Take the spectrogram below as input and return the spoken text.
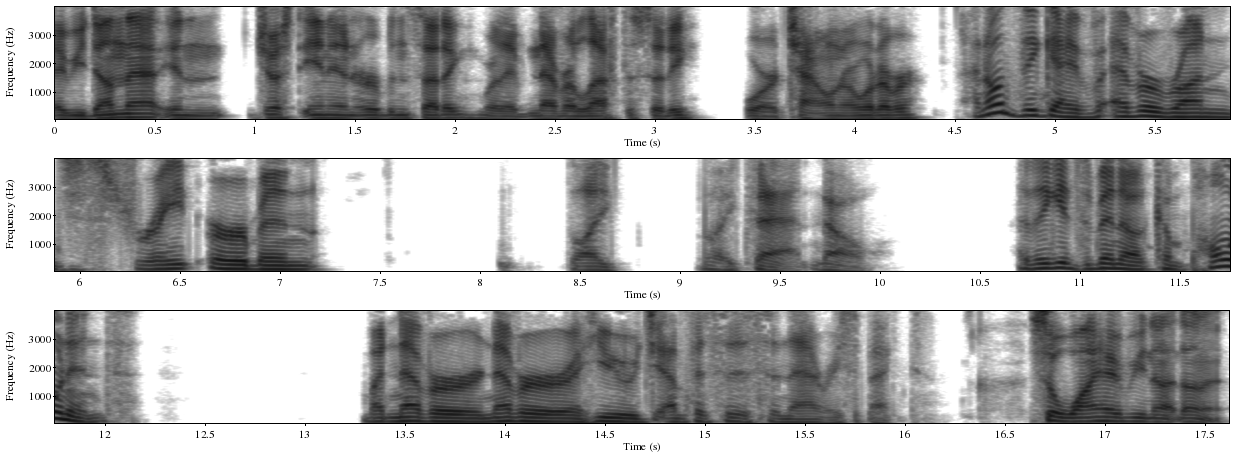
Have you done that in just in an urban setting where they've never left the city or a town or whatever? I don't think I've ever run straight urban like like that. No. I think it's been a component, but never never a huge emphasis in that respect. So why have you not done it?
